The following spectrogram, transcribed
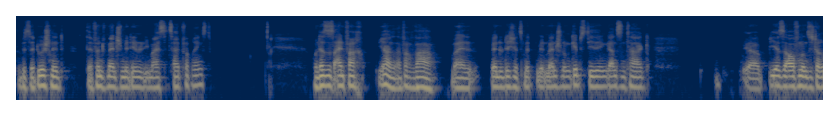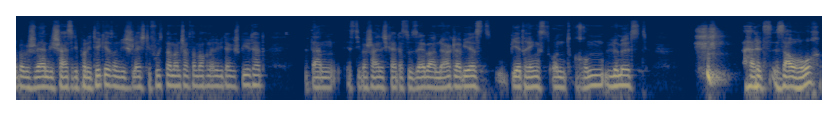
Du bist der Durchschnitt der fünf Menschen, mit denen du die meiste Zeit verbringst. Und das ist einfach, ja, das ist einfach wahr. Weil wenn du dich jetzt mit, mit Menschen umgibst, die den ganzen Tag ja, Bier saufen und sich darüber beschweren, wie scheiße die Politik ist und wie schlecht die Fußballmannschaft am Wochenende wieder gespielt hat, dann ist die Wahrscheinlichkeit, dass du selber Nörgler wirst, Bier trinkst und rumlümmelst, halt sau hoch.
